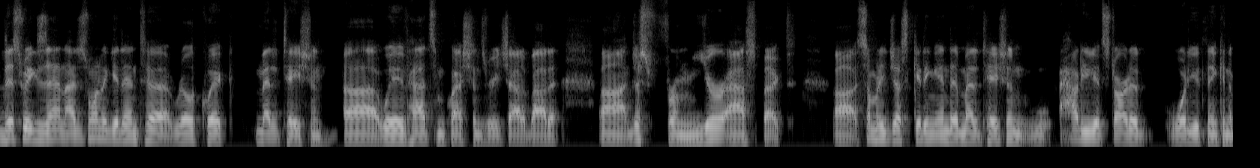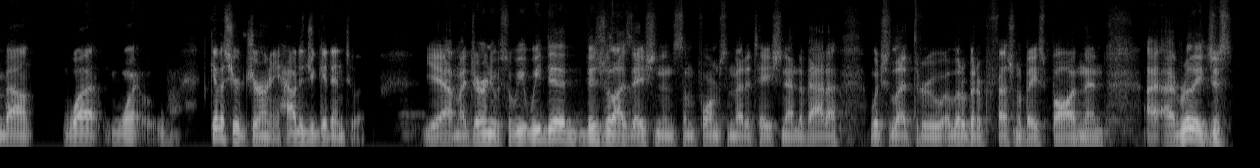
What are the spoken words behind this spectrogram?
This week's Zen, I just want to get into real quick meditation. Uh, we've had some questions reach out about it. Uh, just from your aspect, uh, somebody just getting into meditation, how do you get started? What are you thinking about? What what give us your journey how did you get into it yeah, my journey. So we we did visualization and some forms of meditation at Nevada, which led through a little bit of professional baseball, and then I, I, really just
